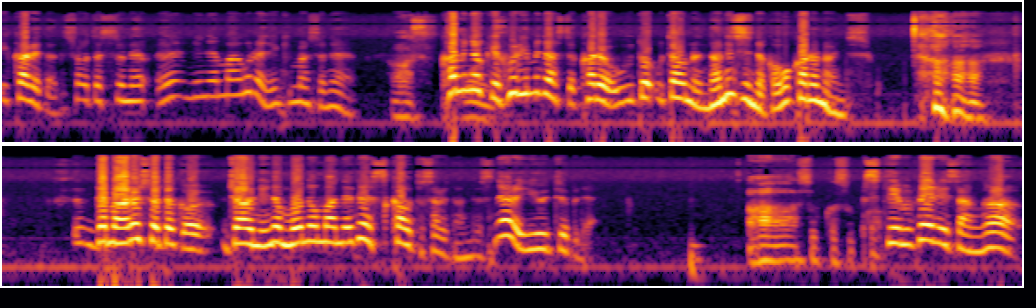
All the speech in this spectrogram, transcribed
行かれたでしょ、私数年、え、2年前ぐらいに行きましたね。髪の毛振り乱して彼は歌歌うのに何人だかわからないんですよ。でもあの人はだからジャーニーのモノマネでスカウトされたんですね、あれ YouTube で。ああ、そっかそっか。スティーブ・ペリーさんが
